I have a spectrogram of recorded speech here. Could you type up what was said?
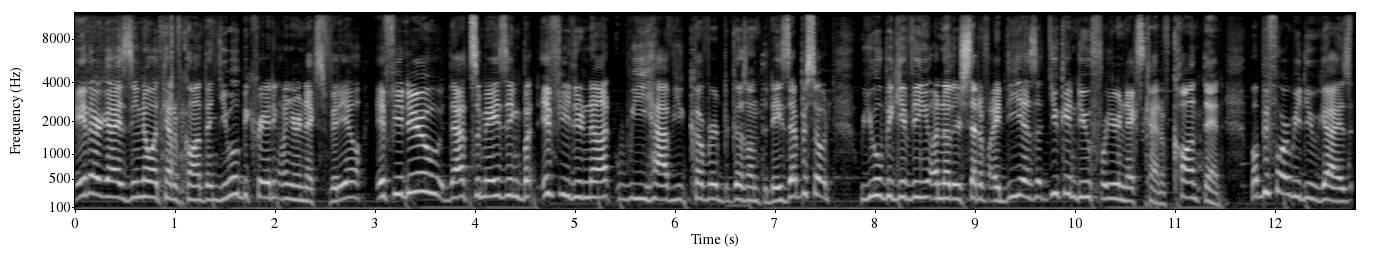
Hey there guys, you know what kind of content you will be creating on your next video? If you do, that's amazing, but if you do not, we have you covered because on today's episode, we will be giving you another set of ideas that you can do for your next kind of content. But before we do guys,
